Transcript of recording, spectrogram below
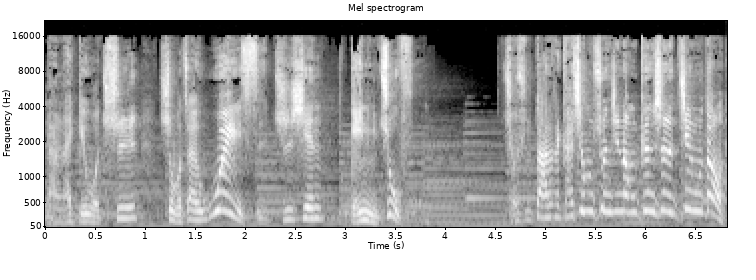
拿来给我吃，是我在未死之先给你祝福。”求主大大的开启我们瞬间，让我们更深的进入到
